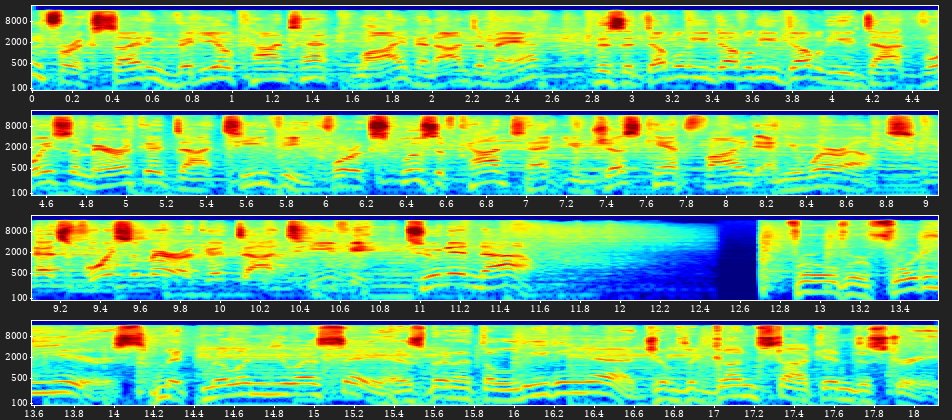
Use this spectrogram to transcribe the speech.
Looking for exciting video content live and on demand? Visit www.voiceamerica.tv for exclusive content you just can't find anywhere else. That's voiceamerica.tv. Tune in now. For over 40 years, McMillan USA has been at the leading edge of the gunstock industry.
